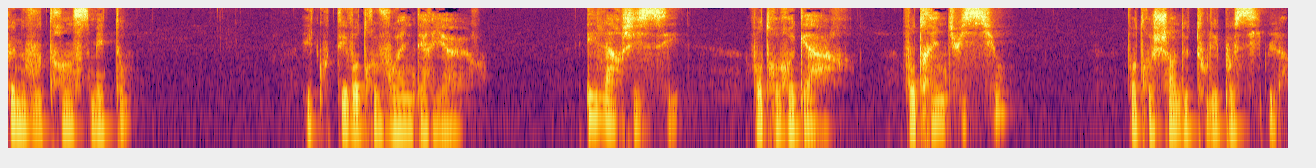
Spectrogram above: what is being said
que nous vous transmettons. Écoutez votre voix intérieure. Élargissez votre regard, votre intuition, votre champ de tous les possibles.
